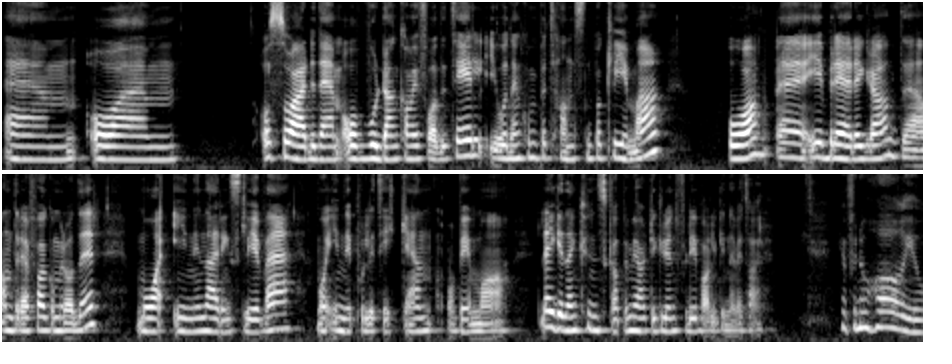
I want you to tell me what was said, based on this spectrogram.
Um, og, um, og, så er det det Og hvordan kan vi få det til? Jo, den kompetansen på klima og eh, i bredere grad andre fagområder må inn i næringslivet, må inn i politikken, og vi må legge den kunnskapen vi har til grunn for de valgene vi tar. Ja, for nå har jo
